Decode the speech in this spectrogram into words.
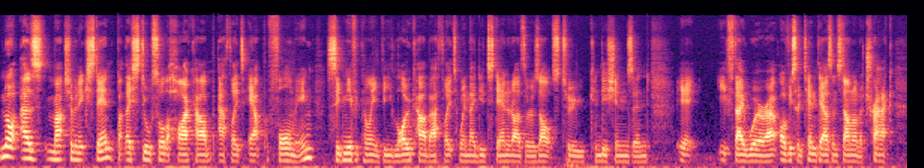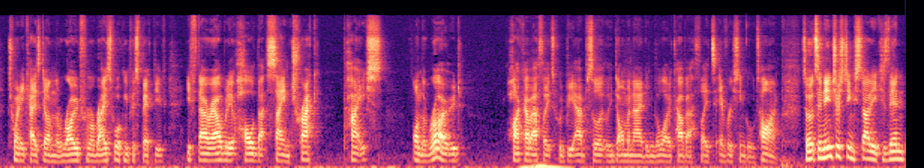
not as much of an extent, but they still saw the high carb athletes outperforming significantly the low carb athletes when they did standardize the results to conditions. And it, if they were uh, obviously 10,000's done on a track, 20k's down the road from a race walking perspective, if they were able to hold that same track pace on the road, high carb athletes would be absolutely dominating the low carb athletes every single time. So it's an interesting study because then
